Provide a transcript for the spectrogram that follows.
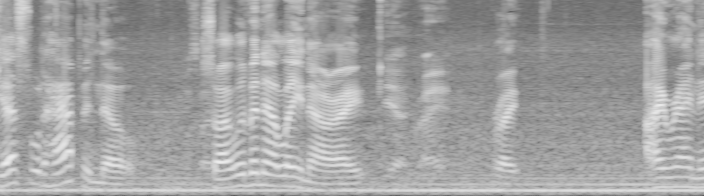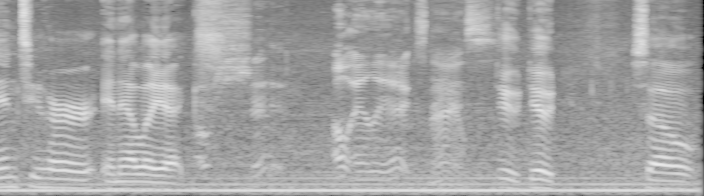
Guess what happened though? So I live in LA now, right? yeah, Right. Right. I ran into her in LAX. Oh shit. Oh, LAX, nice. Dude, dude. So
